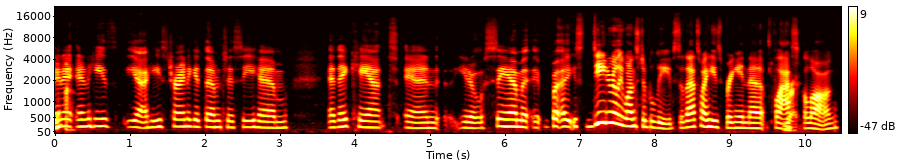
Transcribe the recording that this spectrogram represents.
and it, and he's yeah he's trying to get them to see him, and they can't. And you know Sam, it- but uh, Dean really wants to believe, so that's why he's bringing the flask Right. along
